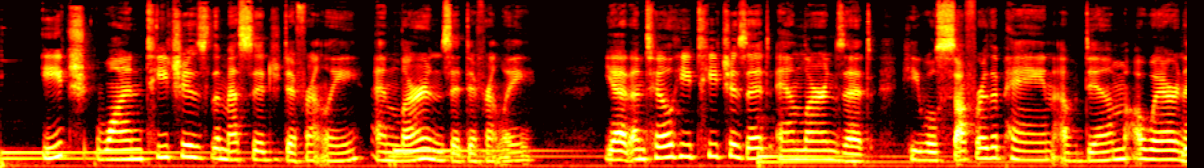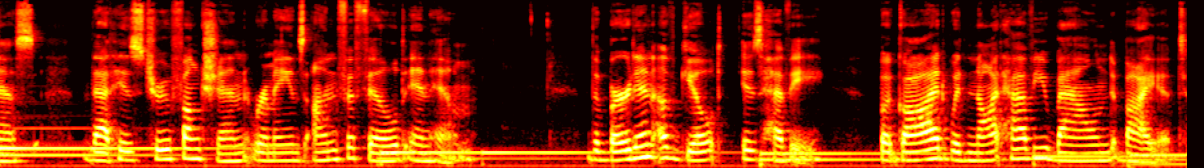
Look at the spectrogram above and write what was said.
Each one teaches the message differently and learns it differently. Yet until he teaches it and learns it, he will suffer the pain of dim awareness that his true function remains unfulfilled in him. The burden of guilt is heavy, but God would not have you bound by it.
